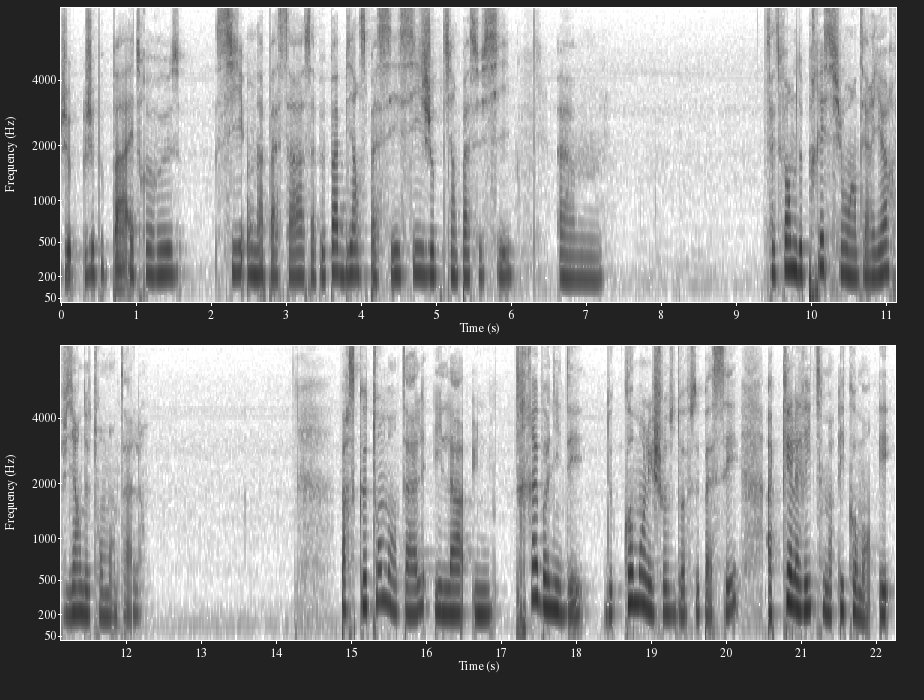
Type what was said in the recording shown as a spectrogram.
Je ne peux pas être heureuse si on n'a pas ça, ça peut pas bien se passer si j'obtiens pas ceci. Euh, cette forme de pression intérieure vient de ton mental. Parce que ton mental, il a une très bonne idée de comment les choses doivent se passer, à quel rythme et comment. Et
